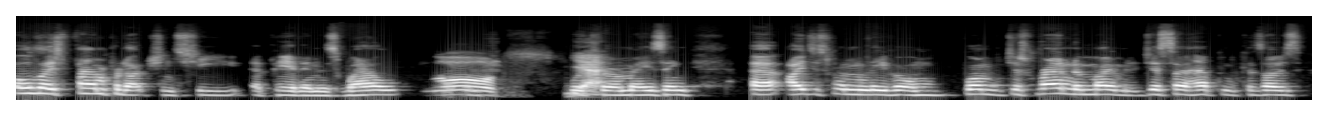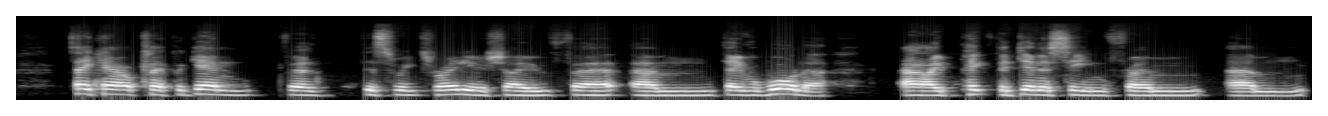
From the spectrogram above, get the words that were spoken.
all those fan productions she appeared in as well, Loads. which Yeah. were amazing. Uh, I just want to leave it on one just random moment. It just so happened because I was taking out a clip again for this week's radio show for um, David Warner, and I picked the dinner scene from um,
